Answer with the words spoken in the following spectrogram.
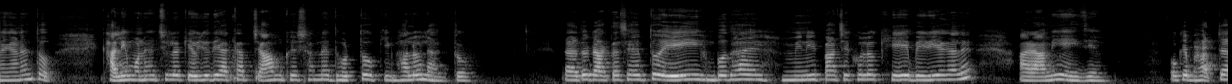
না, জানেন তো? খালি মনে হচ্ছিল কেউ যদি এক কাপ চা মুখের সামনে ধরতো, কি ভালো লাগতো। তারা তো ডাক্তার সাহেব তো এই বোধহয় মিনিট পাঁচেক হলো খেয়ে বেরিয়ে গেলেন। আর আমি এই যে ওকে ভাতটা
